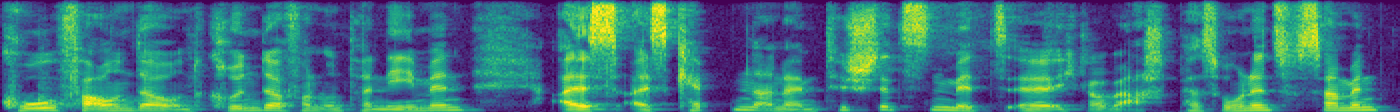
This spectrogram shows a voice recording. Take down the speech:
Co-Founder und Gründer von Unternehmen als, als Captain an einem Tisch sitzen mit, äh, ich glaube, acht Personen zusammen.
